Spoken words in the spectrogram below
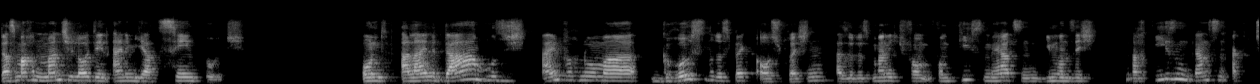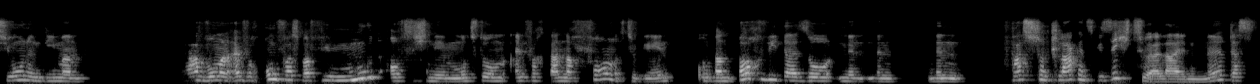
das machen manche Leute in einem Jahrzehnt durch. Und alleine da muss ich einfach nur mal größten Respekt aussprechen. Also das meine ich vom, vom tiefsten Herzen, wie man sich nach diesen ganzen Aktionen, die man, ja, wo man einfach unfassbar viel Mut auf sich nehmen musste, um einfach dann nach vorne zu gehen und dann doch wieder so einen, einen, einen fast schon Schlag ins Gesicht zu erleiden, ne? das,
